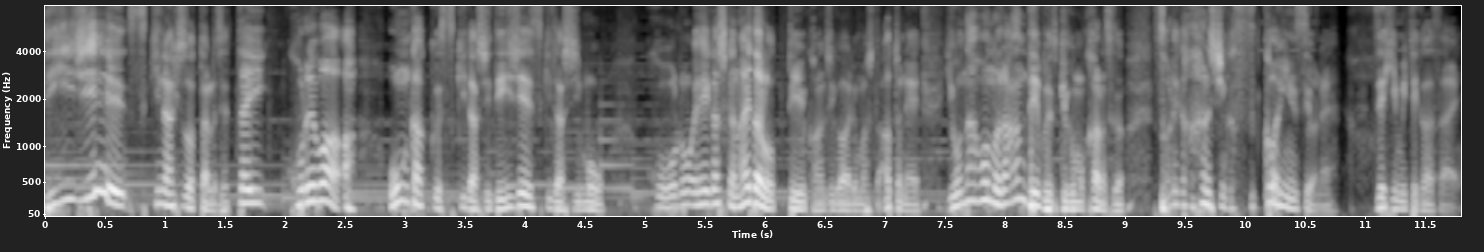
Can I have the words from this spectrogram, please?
DJ 好きな人だったら絶対これはあ音楽好きだし DJ 好きだしもうこの映画しかないだろうっていう感じがありました。あとね「米子のランデブー」って曲もかかるんですけどそれがかかる瞬間すっごいいいんですよね。ぜひ見てください。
